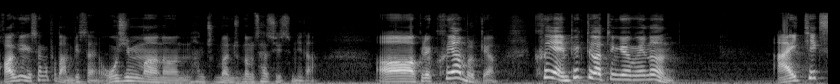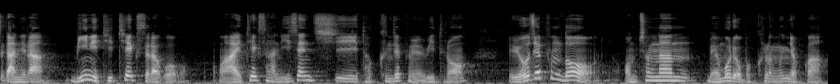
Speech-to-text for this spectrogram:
가격이 생각보다 안 비싸요. 50만원 한 중반 정도면 살 수 있습니다. 아 그래 크에 한번 볼게요. 크의 임팩트 같은 경우에는 ITX가 아니라 미니 DTX라고 어, ITX 한 2cm 더 큰 제품이에요 밑으로. 이 제품도 엄청난 메모리 오버클럭 능력과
